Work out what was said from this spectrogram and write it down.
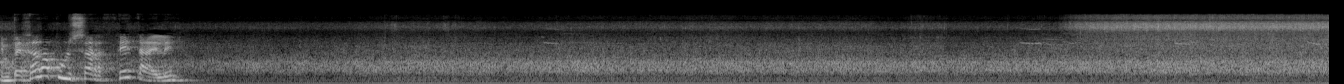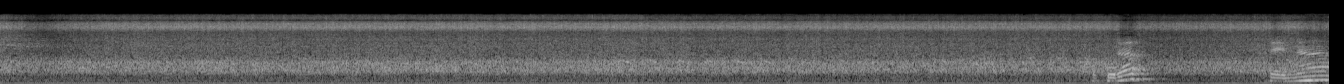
Empezad a pulsar ZL. Procurad frenar.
